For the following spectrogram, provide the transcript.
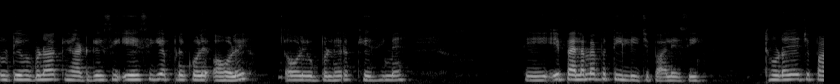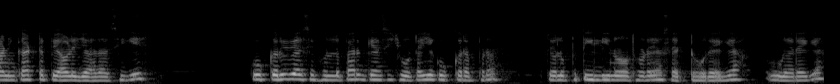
ਰੋਟੀ ਆਪਾਂ ਬਣਾ ਕੇ ਹਟ ਗਏ ਸੀ, ਇਹ ਸੀਗੇ ਆਪਣੇ ਕੋਲੇ ਔਲੇ ਔਲੇ ਉੱਬਲਨੇ ਰੱਖੇ ਸੀ ਮੈਂ। ਤੇ ਇਹ ਪਹਿਲਾਂ ਮੈਂ ਪਤੀਲੀ 'ਚ ਪਾ ਲਏ ਸੀ। ਥੋੜਾ ਜਿਹਾ ਚ ਪਾਣੀ ਘੱਟ ਪਿਆ, ਔਲੇ ਜ਼ਿਆਦਾ ਸੀਗੇ। ਕੁੱਕਰ ਵੀ ਵੈਸੇ ਫੁੱਲ ਭਰ ਗਿਆ ਸੀ, ਛੋਟਾ ਜਿਹਾ ਕੁੱਕਰ ਆਪਣਾ। ਚਲੋ ਪਤੀਲੀ ਨਾਲੋਂ ਥੋੜਾ ਜਿਹਾ ਸੈੱਟ ਹੋ ਰਹਿ ਗਿਆ ਊਣਾ ਰਹਿ ਗਿਆ।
